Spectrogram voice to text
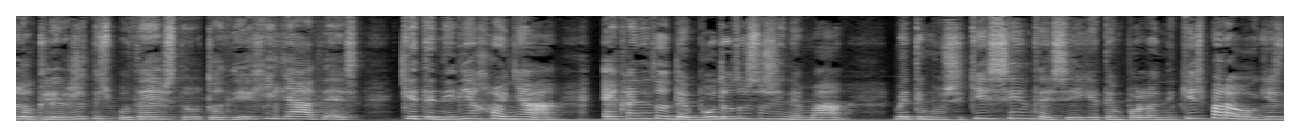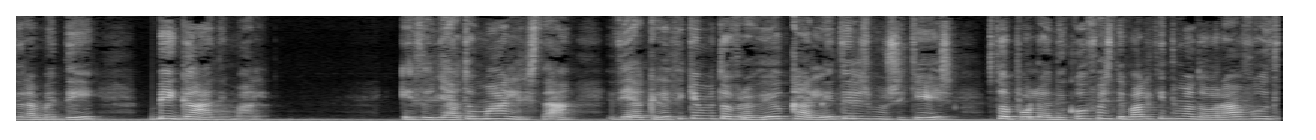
Ολοκλήρωσε τις σπουδές του το 2000 και την ίδια χρονιά έκανε τον τεμπούτο του στο σινεμά με τη μουσική σύνθεση για την πολωνικής παραγωγής δραμεντή Big Animal. Η δουλειά του μάλιστα διακρίθηκε με το βραβείο καλύτερης μουσικής στο Πολωνικό Φεστιβάλ Κινηματογράφου 2000.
